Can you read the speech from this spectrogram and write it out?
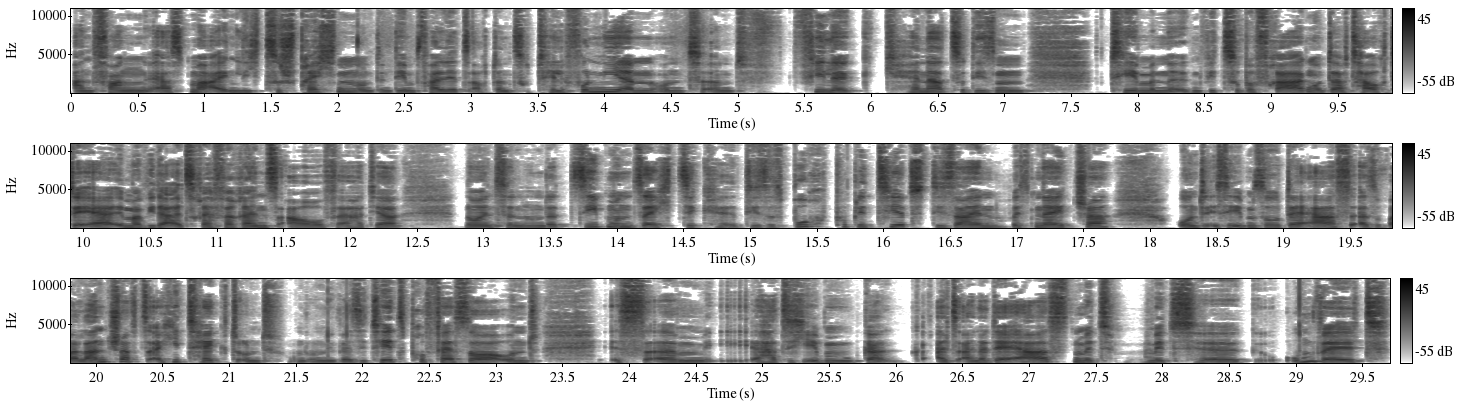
anfangen erstmal eigentlich zu sprechen und in dem Fall jetzt auch dann zu telefonieren und, und viele Kenner zu diesen Themen irgendwie zu befragen. Und da tauchte er immer wieder als Referenz auf. Er hat ja 1967 dieses Buch publiziert, Design with Nature, und ist eben so der erste, also war Landschaftsarchitekt und, und Universitätsprofessor und ist, ähm, hat sich eben als einer der ersten mit, mit äh, Umwelt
